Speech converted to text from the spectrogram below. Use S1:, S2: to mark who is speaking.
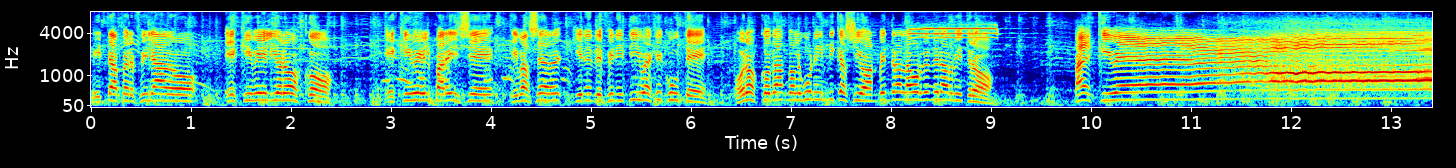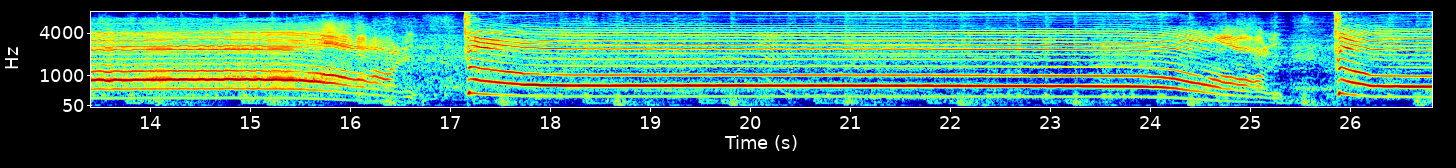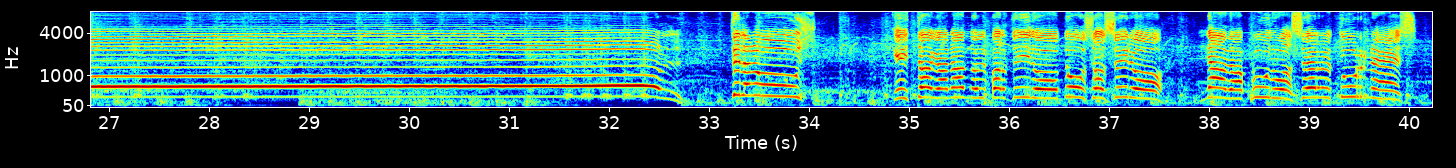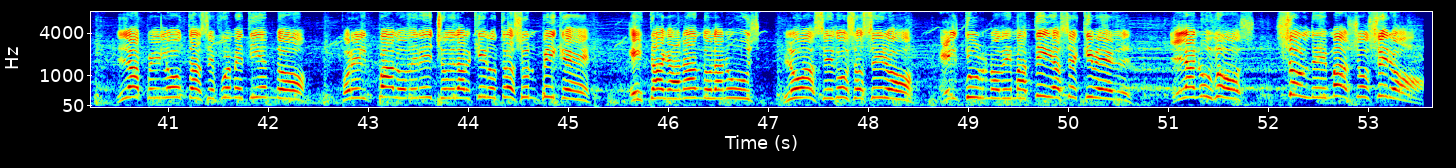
S1: Está perfilado Esquivel y Orozco. Esquivel parece que va a ser quien en definitiva ejecute. Orozco dando alguna indicación. Vendrá la orden del árbitro. Va Esquivel. Lanús, que está ganando el partido 2 a 0. Nada pudo hacer Turnes. La pelota se fue metiendo por el palo derecho del arquero tras un pique. Está ganando Lanús. Lo hace 2 a 0. El turno de Matías Esquivel. Lanús 2, Sol de Mayo 0.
